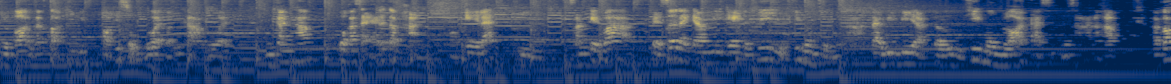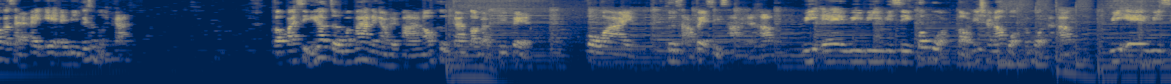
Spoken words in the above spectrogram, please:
นิวตันแล้วต่อที่ต่อที่สูงด้วยต่อที่กลางด้วย เหมือนกันครับตัวกระแสก็จะผ่านของ A และ B สังเกตว่า เฟเซอร์ไดแกรม VA จะที่อยู่ที่มุม0องศาแต่ VB อะจะอยู่ที่มุม 180 องศานะครับ แล้วก็กระแส IA IB ก็จะเหมือนกัน ต่อไปสิ่งที่เราเจอมากๆในงานไฟฟ้าเนาะคือการต่อแบบ 3 เฟส 4Y คือ 3 เฟส 4 สายนะครับ VA VB VC ขั้วบวกต่อที่ channel บวกทั้งหมดนะครับ VA VC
